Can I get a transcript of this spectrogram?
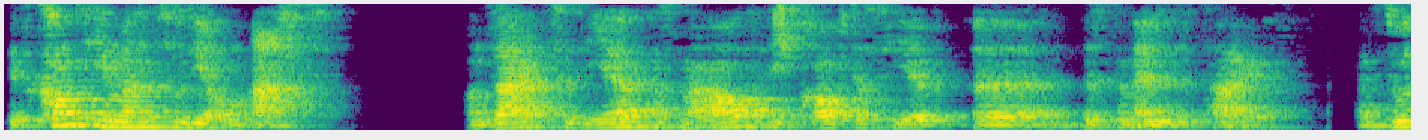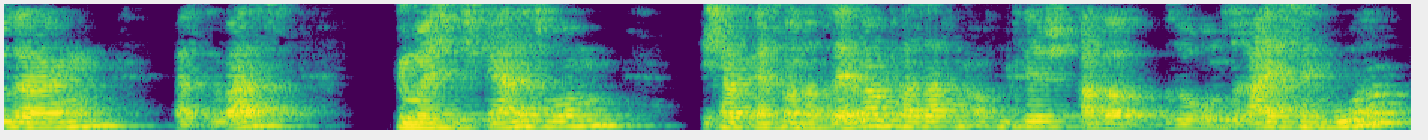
Jetzt kommt jemand zu dir um 8 und sagt zu dir, pass mal auf, ich brauche das hier äh, bis zum Ende des Tages. Kannst du sagen, weißt du was, kümmere ich mich gerne drum. Ich habe erstmal noch selber ein paar Sachen auf dem Tisch, aber so um 13 Uhr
